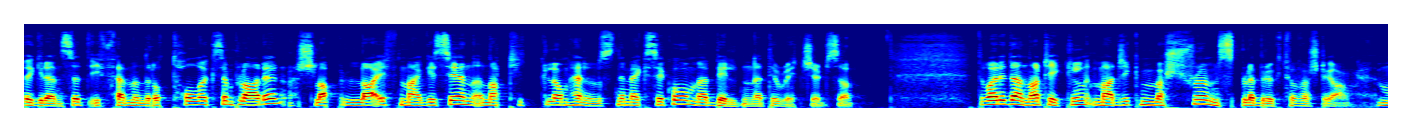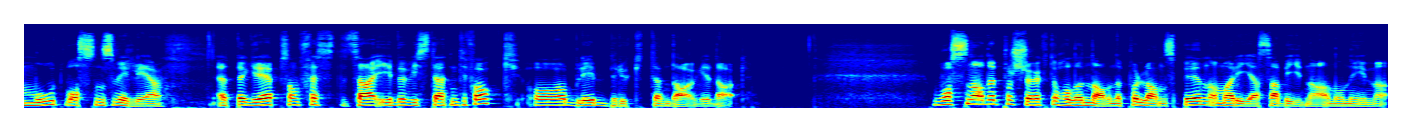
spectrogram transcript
begrenset i 512 eksemplarer, slapp Life Magazine en artikkel om hendelsen i Mexico med bildene til Richardson. Det var i denne artikkelen Magic Mushrooms ble brukt for første gang, mot Wassons vilje, et begrep som festet seg i bevisstheten til folk og blir brukt en dag i dag. Wasson hadde forsøkt å holde navnet på landsbyen og Maria Sabina anonyme,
